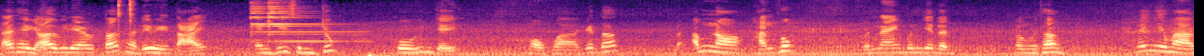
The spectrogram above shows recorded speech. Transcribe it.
đã theo dõi video tới thời điểm hiện tại. Em chỉ xin chúc cô chú anh chị một cái Tết ấm no, hạnh phúc, bình an bên gia đình và người thân. Nếu như mà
